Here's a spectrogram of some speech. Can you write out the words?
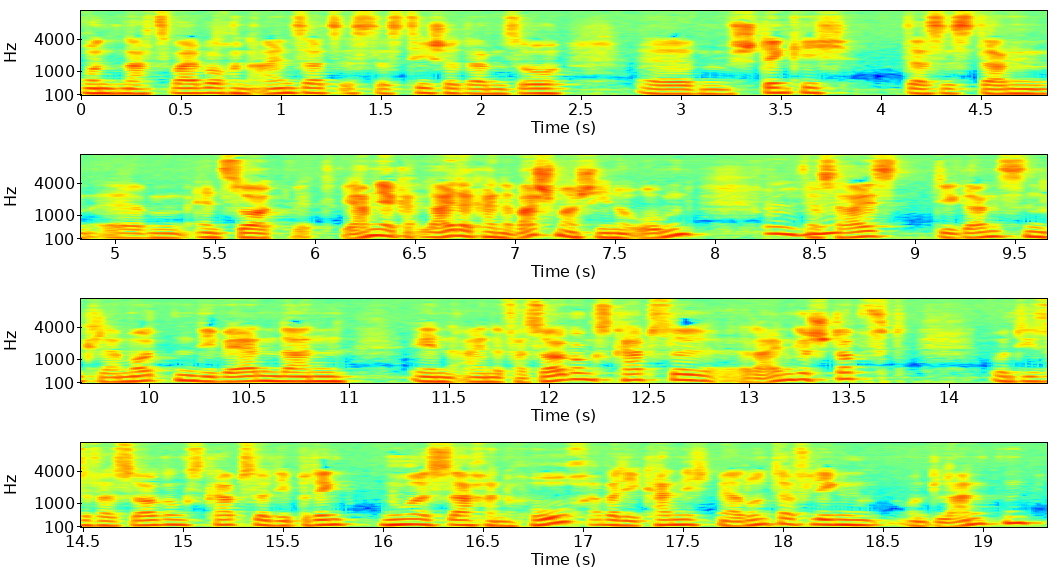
Und nach zwei Wochen Einsatz ist das T-Shirt dann so ähm, stinkig, dass es dann ähm, entsorgt wird. Wir haben ja leider keine Waschmaschine oben. Mhm. Das heißt, die ganzen Klamotten, die werden dann in eine Versorgungskapsel reingestopft. Und diese Versorgungskapsel, die bringt nur Sachen hoch, aber die kann nicht mehr runterfliegen und landen.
